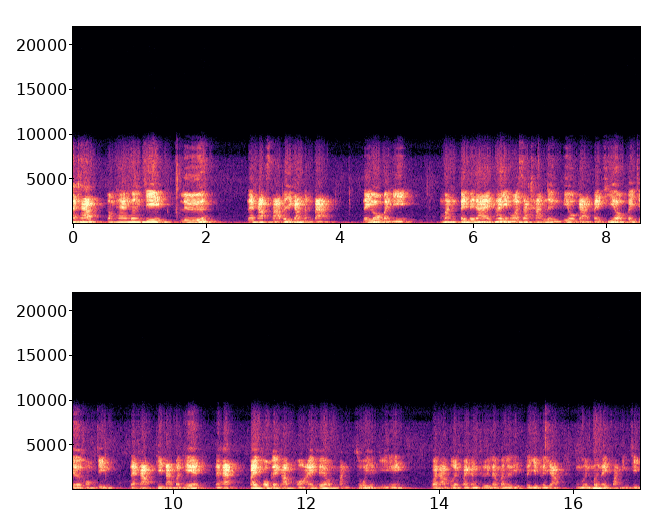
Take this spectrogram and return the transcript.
นะครับกำแพงเมืองจีนหรือ นะครับสถาปัตยกรรมต่างๆ ในโลกใบนี้ มันเป็นไปได้ถ้าอย่างน้อยสักครั้งหนึ่งมีโอกาสไปเที่ยวไปเจอของจริงนะครับ ที่ต่างประเทศนะฮะไปพบเลยครับหอไอเฟลมันสวยอย่างนี้เอง เวลาเปิดไฟกลางคืนแล้วมันระยิบระยิบระยับเหมือนเมืองในฝันจริง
